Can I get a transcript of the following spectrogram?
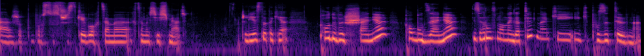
e, że po prostu z wszystkiego chcemy, chcemy się śmiać. Czyli jest to takie podwyższenie, pobudzenie zarówno negatywne, jak i, jak i pozytywne.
